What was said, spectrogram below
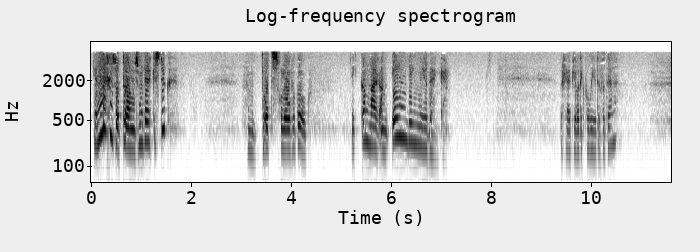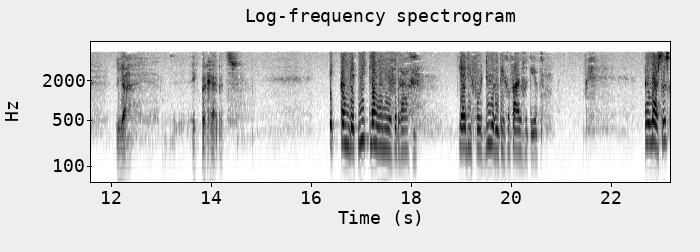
Ja, nergens op trouwens, mijn werk is stuk. En mijn trots geloof ik ook. Ik kan maar aan één ding meer denken. Begrijp je wat ik probeer te vertellen? Ja, ik begrijp het. Ik kan dit niet langer meer verdragen. Jij die voortdurend in gevaar verkeert. Uh, luister eens,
